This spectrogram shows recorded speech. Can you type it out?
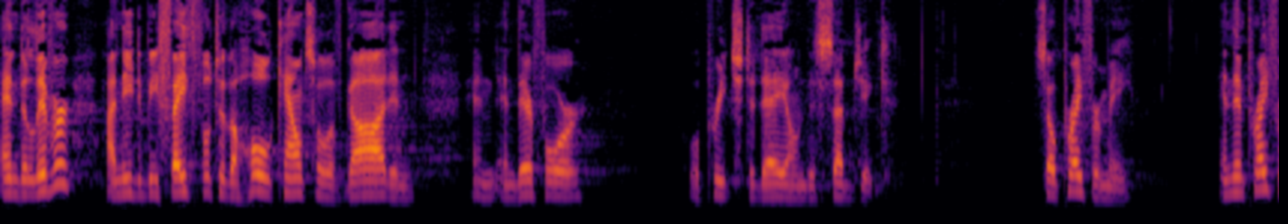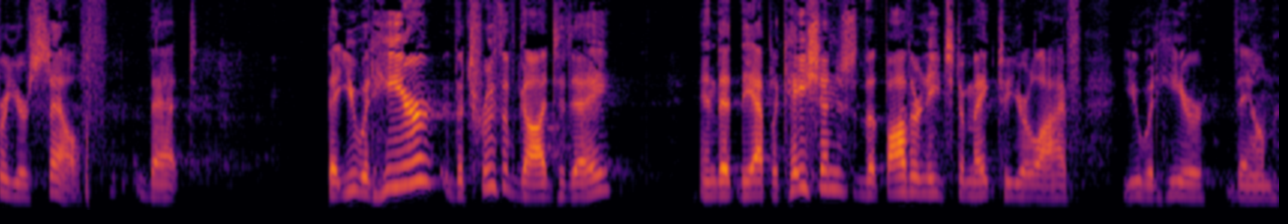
and deliver. I need to be faithful to the whole counsel of God, and, and, and therefore will preach today on this subject. So pray for me, and then pray for yourself that, that you would hear the truth of God today, and that the applications the Father needs to make to your life, you would hear them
